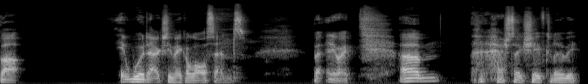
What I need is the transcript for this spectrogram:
but it would actually make a lot of sense. But anyway, um, hashtag shave Kenobi.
